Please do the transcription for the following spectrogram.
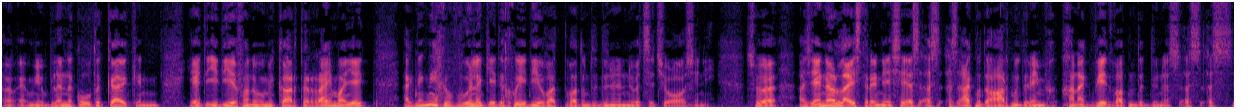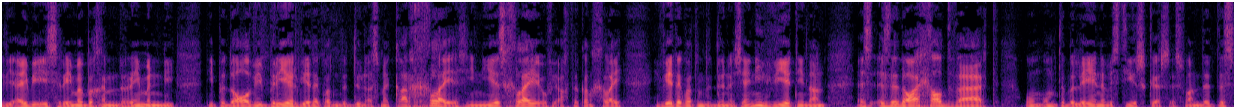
uh, om jou blinde kol te kyk en jy het 'n idee van hoe om die kar te ry, maar jy het ek dink nie gewoonlik jy het 'n goeie idee wat wat om te doen in 'n noodsituasie nie. So as jy nou luister en jy sê as as as ek met hard moet rem, gaan ek weet wat om te doen as as as die ABS remme begin rem en die die pedaal vibreer, weet ek wat om te doen. As my kar gly, as die neus gly of die agterkant gly, weet ek wat om te doen. As jy nie weet nie, dan is is dit daai geld werd om om te belê in 'n bestuurskursus want dit is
